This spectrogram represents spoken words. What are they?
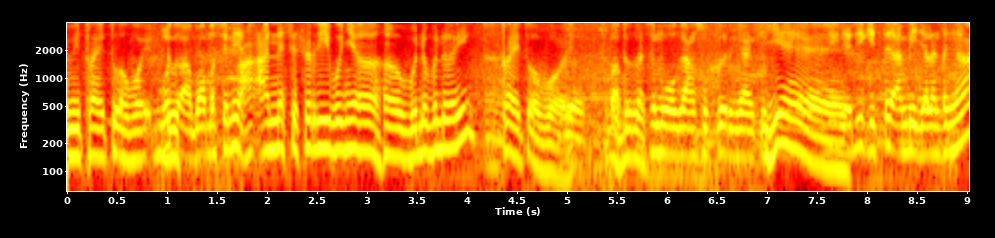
we try to avoid Betul those lah buat masa ni. Un- unnecessary punya benda-benda ni try to avoid. Betul. Sebab Betul bukan tu. semua orang suka dengan kucing. Yes. Jadi kita ambil jalan tengah.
